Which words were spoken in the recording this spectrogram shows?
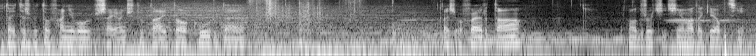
Tutaj też by to fajnie byłoby przejąć. Tutaj to, kurde. Jakaś oferta. Odrzucić, nie ma takiej opcji.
